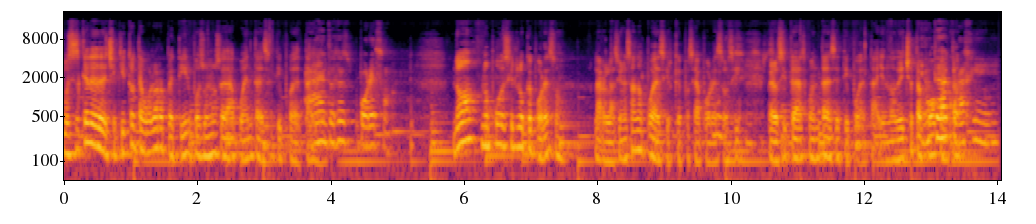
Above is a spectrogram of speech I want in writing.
pues es que desde chiquito te vuelvo a repetir, pues uno se da cuenta de ese tipo de Ah, detalles. entonces por eso. No, no puedo decir lo que por eso. La relación esa no puede decir que pues, sea por eso, sí. Pero sí te das cuenta de ese tipo de detalles, ¿no? De hecho, te ¿Y puedo no te da contar. coraje?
